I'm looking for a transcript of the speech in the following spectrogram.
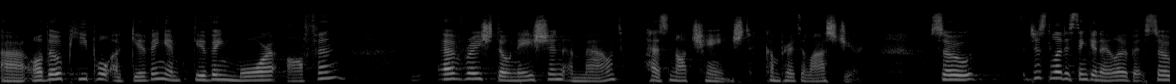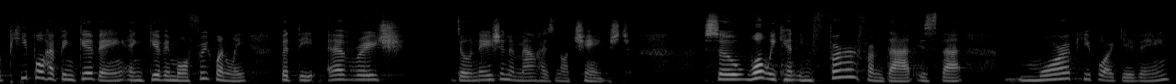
uh, although people are giving and giving more often, the average donation amount has not changed compared to last year. So just let it sink in a little bit. So people have been giving and giving more frequently, but the average donation amount has not changed. So what we can infer from that is that more people are giving,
